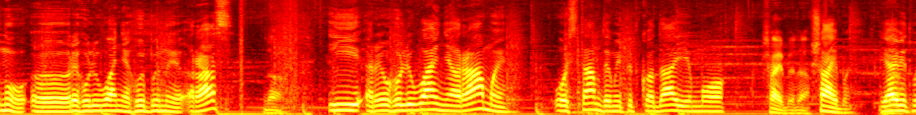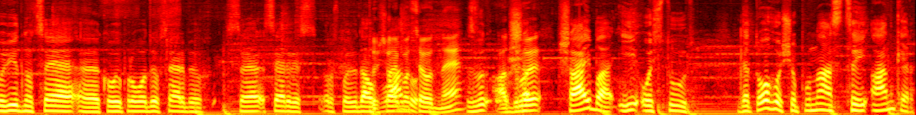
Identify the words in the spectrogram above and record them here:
ну, е, регулювання глибини раз Да. І регулювання рами ось там, де ми підкладаємо Шайби. Да. шайби. Я відповідно це, е, коли проводив сервіс, се- сервіс розповідав То шайба Владу. це одне, а ша- друге. шайба і ось тут. Для того, щоб у нас цей анкер,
